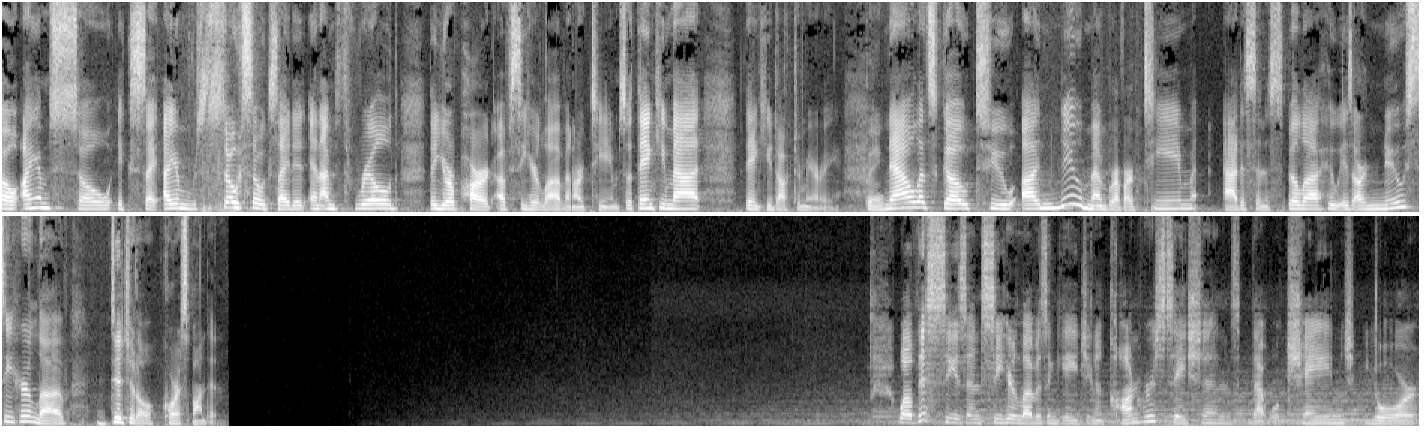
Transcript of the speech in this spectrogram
Oh, I am so excited. I am so, so excited. And I'm thrilled that you're a part of See Hear Love and our team. So thank you, Matt. Thank you, Dr. Mary. Thank now let's go to a new member of our team, Addison Espilla, who is our new See Hear Love digital correspondent. Well, this season, See Hear Love is engaging in conversations that will change your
